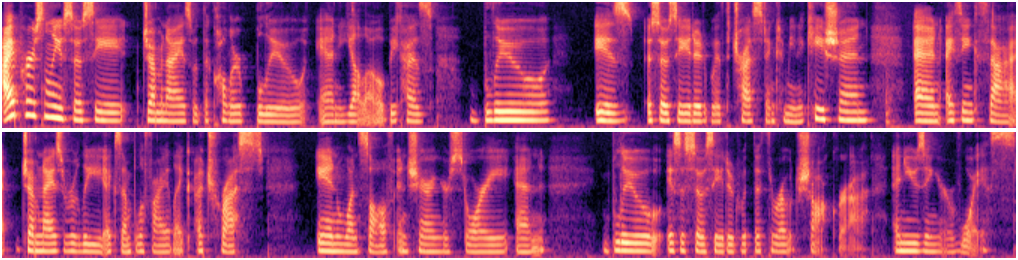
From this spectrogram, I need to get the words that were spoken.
I personally associate Geminis with the color blue and yellow because blue is associated with trust and communication. And I think that Geminis really exemplify like a trust in oneself and sharing your story. And blue is associated with the throat chakra and using your voice.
